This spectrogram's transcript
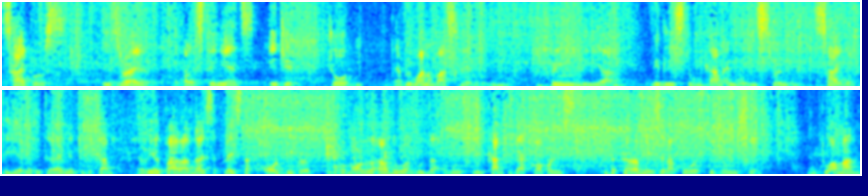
Cyprus, Israel, the Palestinians, Egypt, Jordan, every one of us can bring the uh, Middle East to become, and the eastern side of the uh, Mediterranean to become a real paradise, a place that all people from all around the world will, will, will come to the Acropolis, to the pyramids, and afterwards to Jerusalem, and to Amman,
